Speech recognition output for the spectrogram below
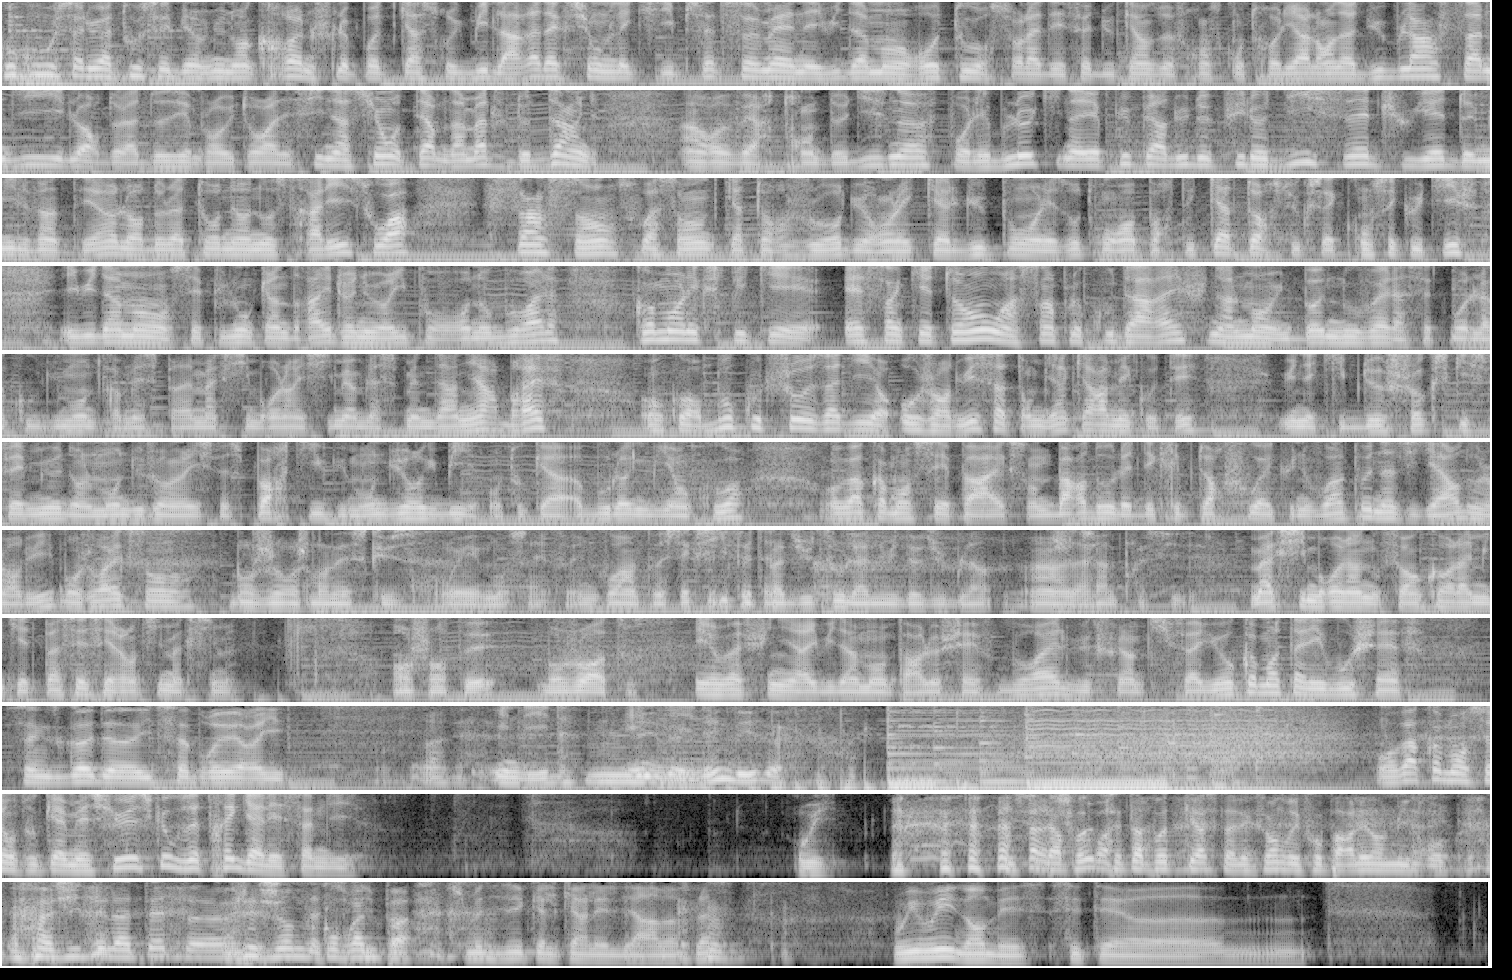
Coucou, salut à tous et bienvenue dans Crunch, le podcast rugby de la rédaction de l'équipe. Cette semaine, évidemment, retour sur la défaite du 15 de France contre l'Irlande à Dublin, samedi, lors de la deuxième journée du tournoi des 6 nations, au terme d'un match de dingue. Un revers 32-19 pour les Bleus qui n'avaient plus perdu depuis le 17 juillet 2021 lors de la tournée en Australie, soit 574 jours durant lesquels Dupont et les autres ont remporté 14 succès consécutifs. Évidemment, c'est plus long qu'un dry January pour Renaud Bourrel. Comment l'expliquer? Est-ce inquiétant ou un simple coup d'arrêt Finalement, une bonne nouvelle à cette mois de la Coupe du Monde comme l'espérait Maxime Rollin ici même la semaine dernière. Bref, encore beaucoup de choses à dire aujourd'hui, ça tombe bien car à mes côtés, une équipe de chocs qui se fait mieux dans le monde du journalisme sportif, du monde du rugby, en tout cas à Boulogne-Billancourt. On va commencer par Alexandre Bardot, le décrypteur fou avec une voix un peu nasillarde aujourd'hui. Bonjour Alexandre. Bonjour, je m'en excuse. Oui, bon, ça fait une voix un peu sexy C'est pas du tout la nuit de Dublin, Ah, je tiens à le préciser. Maxime Rollin nous fait encore l'amitié de passer, c'est gentil Maxime. Enchanté, bonjour à tous. Et on va finir évidemment par le chef Bourrel, vu que je suis un petit faillot. Comment allez-vous chef? Thanks God, uh, it's February. Indeed. Indeed. Indeed. On va commencer en tout cas messieurs. Est-ce que vous êtes régalés samedi? Oui. C'est un, podcast, Alexandre, il faut parler dans le micro. Agiter la tête, euh, les gens ne Ça comprennent pas. Je me disais que quelqu'un allait le dire à ma place. Oui, oui, non, mais c'était. euh,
